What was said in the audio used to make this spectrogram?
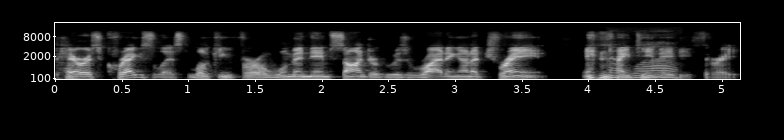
Paris Craigslist looking for a woman named Sandra who was riding on a train in oh, 1983.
